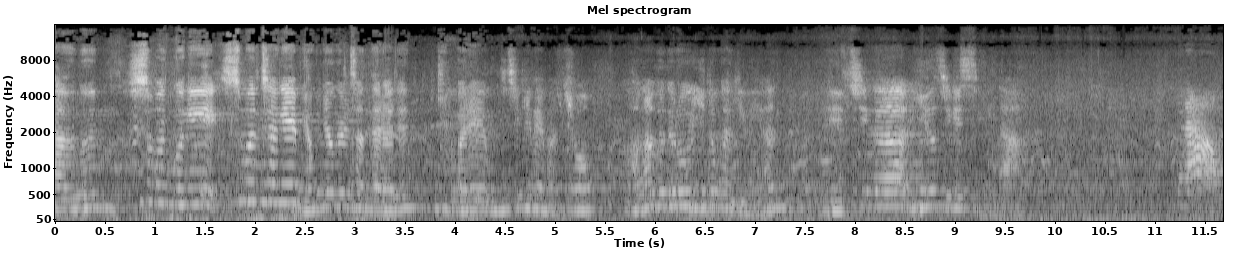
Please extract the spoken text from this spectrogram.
다음은 수문군이 수문장의 명령을 전달하는 깃발의 움직임에 맞춰 광화문으로 이동하기 위한 대치가 이어지겠습니다. Now,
